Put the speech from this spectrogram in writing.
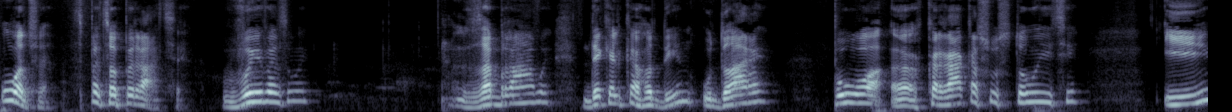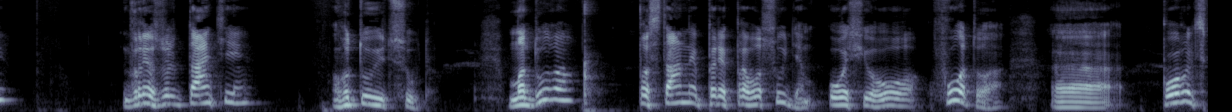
Отже, спецоперація вивезли, забрали декілька годин, удари по е, Каракасу столиці, і в результаті готують суд. Мадуро постане перед правосуддям. Ось його фото. Е, поруч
